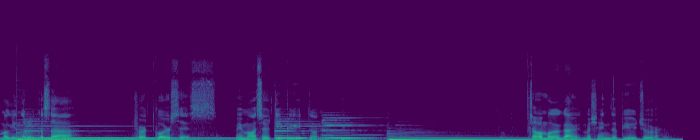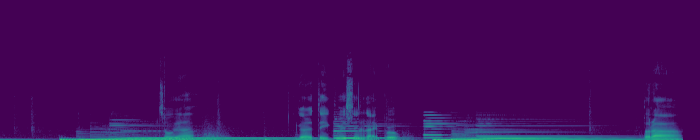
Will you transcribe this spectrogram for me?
Mag-enroll ka sa short courses. May mga certificate doon. Tsaka magagamit mo siya in the future. So yeah. Gotta take risks in life, bro. Para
